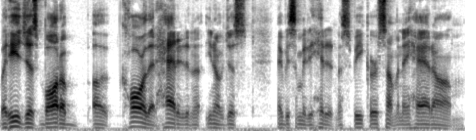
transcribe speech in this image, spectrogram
but he just bought a a car that had it in a you know just maybe somebody hit it in a speaker or something. They had um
